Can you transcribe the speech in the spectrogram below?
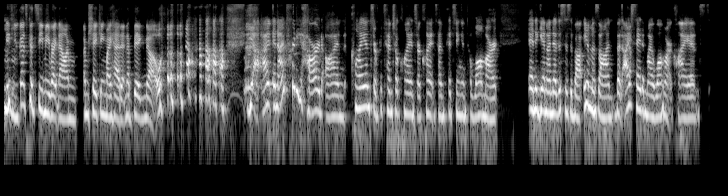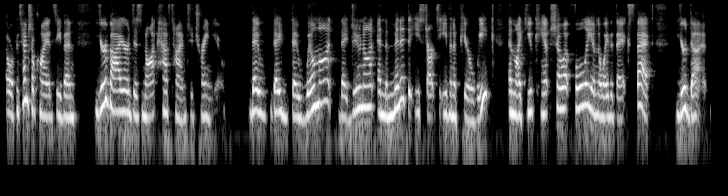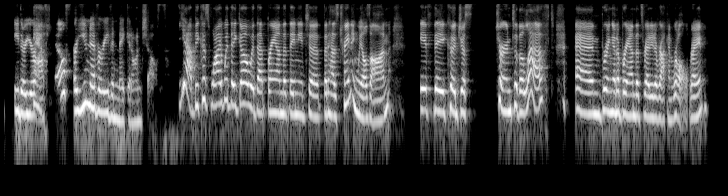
Mm-hmm. If you mm-hmm. guys could see me right now, I'm I'm shaking my head in a big no. yeah, I, and I'm pretty hard on clients or potential clients or clients I'm pitching into Walmart. And again, I know this is about Amazon, but I say to my Walmart clients or potential clients even, your buyer does not have time to train you. They they they will not they do not and the minute that you start to even appear weak and like you can't show up fully in the way that they expect you're done. Either you're yeah. off shelf or you never even make it on shelf. Yeah because why would they go with that brand that they need to that has training wheels on if they could just turn to the left and bring in a brand that's ready to rock and roll right?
